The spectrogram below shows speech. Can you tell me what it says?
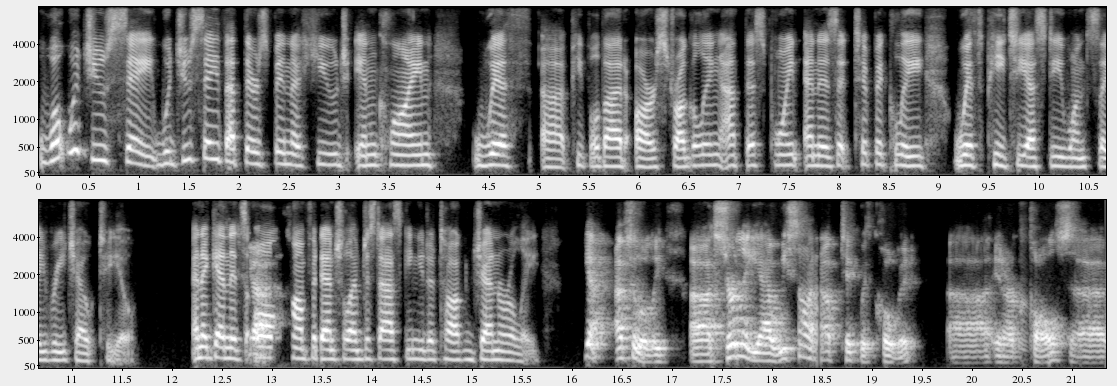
what would you say? Would you say that there's been a huge incline with uh, people that are struggling at this point? And is it typically with PTSD once they reach out to you? And again, it's yeah. all confidential. I'm just asking you to talk generally. Yeah, absolutely. Uh, certainly, yeah, we saw an uptick with COVID uh, in our calls. Uh,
